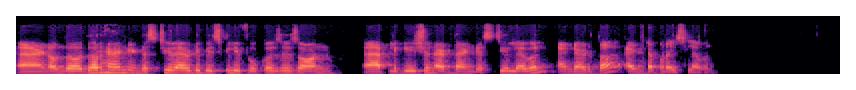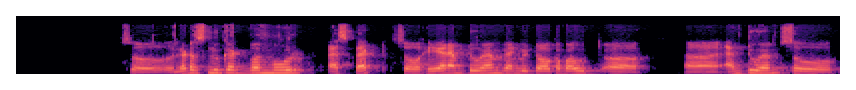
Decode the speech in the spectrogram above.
and on the other hand, industrial IoT basically focuses on application at the industrial level and at the enterprise level. So let us look at one more aspect. So here M2M, when we talk about uh, uh, M2M, so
